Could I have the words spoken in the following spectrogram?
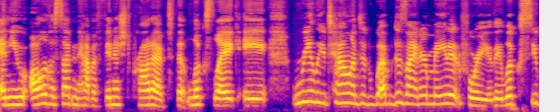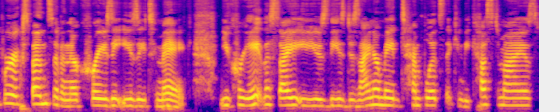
and you all of a sudden have a finished product that looks like a really talented web designer made it for you. They look super super expensive and they're crazy easy to make. You create the site, you use these designer made templates that can be customized.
